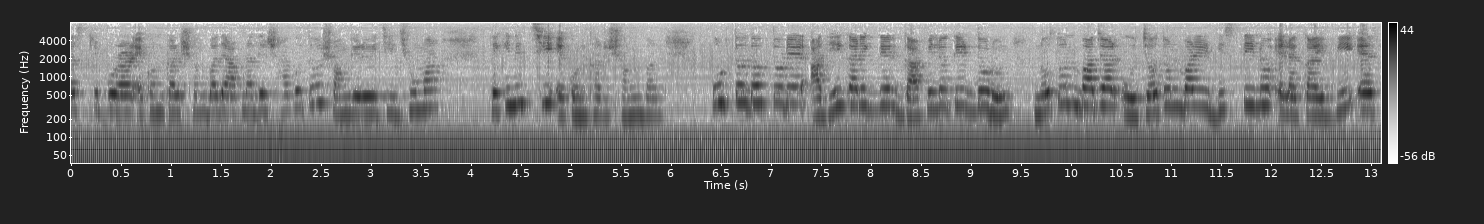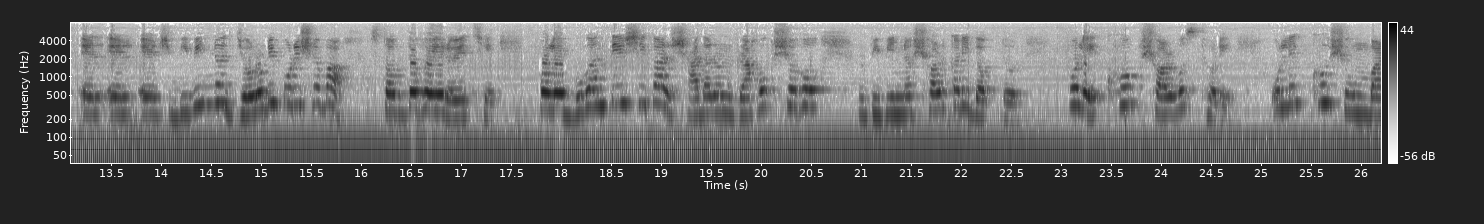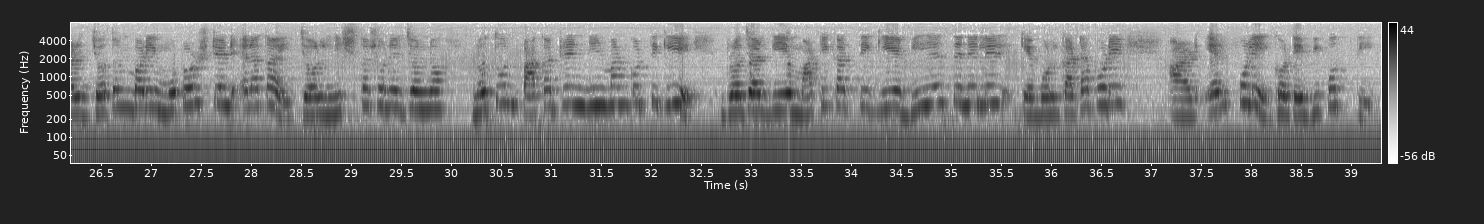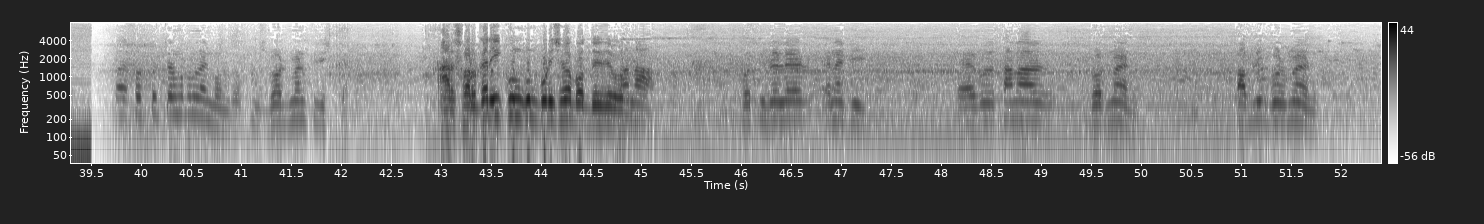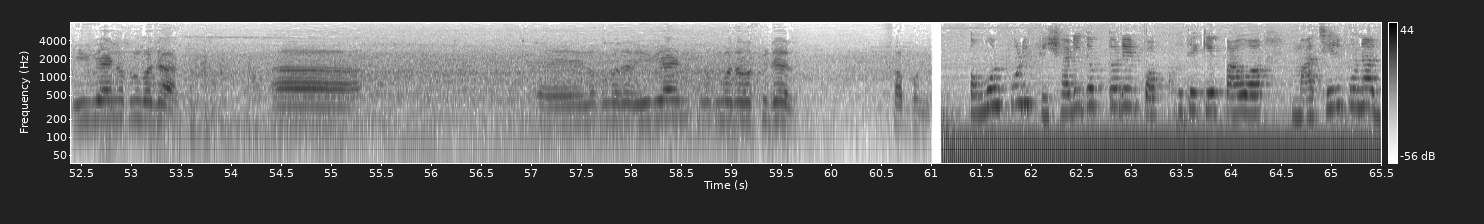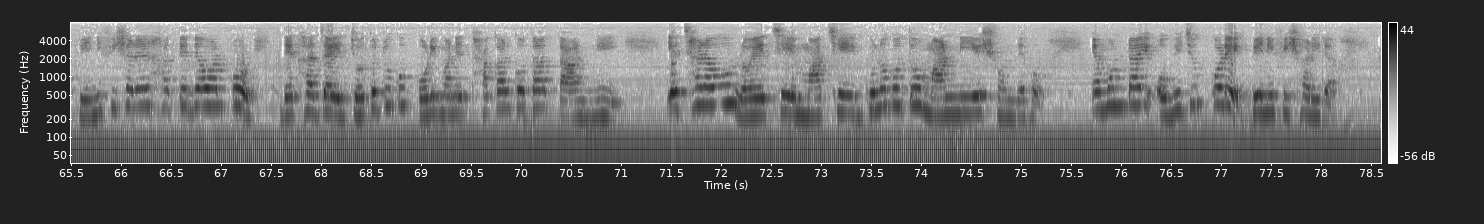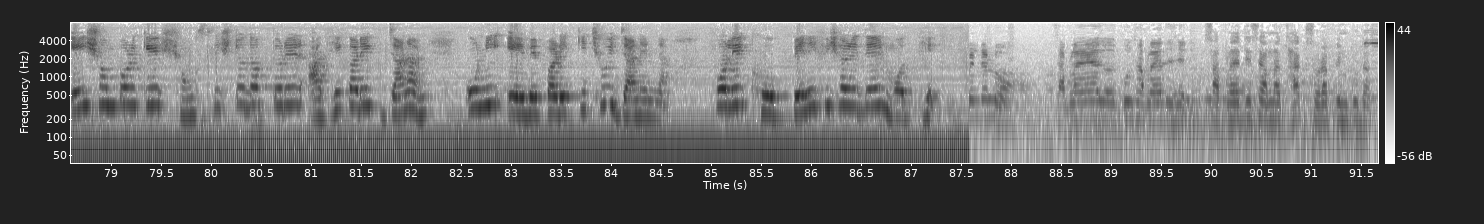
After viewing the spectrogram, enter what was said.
Focus ত্রিপুরার এখনকার সংবাদে আপনাদের স্বাগত। সঙ্গে রয়েছে ঝুমা। দেখে নিচ্ছি এখনকার সংবাদ। পূর্ত দপ্তরের আধিকারিকদের গাফিলতির দরুন নতুন বাজার ও যতনবাড়ির বিস্তীর্ণ এলাকায় বিএসএলএল এর বিভিন্ন জরুরি পরিষেবা স্তব্ধ হয়ে রয়েছে। ফলে ভোগান্তির শিকার সাধারণ গ্রাহক সহ বিভিন্ন সরকারি দপ্তর। ফলে খুব সর্বস্তরে। উল্লেখ্য সোমবার যতনবাড়ি মোটর স্ট্যান্ড এলাকায় জল নিষ্কাশনের জন্য নতুন পাকা ড্রেন নির্মাণ করতে গিয়ে ড্রজার দিয়ে মাটি কাটতে গিয়ে বিএসএনএল এর কেবল কাটা পড়ে আর এর ফলে ঘটে বিপত্তি প্রায় সত্তরটার মতন লাইন বন্ধ ব্রডম্যান্ড তিরিশটা আর সরকারি কোন কোন পরিষেবা বন্ধ হয়েছে বলুন? থানা হসপিটালের এনআইটি তারপরে থানার ব্রডম্যান্ড পাবলিক ব্রডম্যান্ড ইউবিআই নতুন বাজার অমরপুর ফিশারি দপ্তরের পক্ষ থেকে পাওয়া মাছের পোনা বেনিফিশিয়ারের হাতে দেওয়ার পর দেখা যায় যতটুকু পরিমাণে থাকার কথা তা নেই। এছাড়াও রয়েছে মাছের গুণগত মান নিয়ে সন্দেহ। এমনটাই অভিযোগ করে বেনিফিশিয়ারিরা। এই সম্পর্কে সংশ্লিষ্ট দপ্তরের আধিকারিক জানান উনি এ ব্যাপারে কিছুই জানেন না ফলে খুব বেনিফিশিয়ারিদের মধ্যে। পেন্টের কোন সাপ্লাই দিছে সাপ্লাই দিয়েছে আমরা থাক সোরা পিন্টু দাস।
